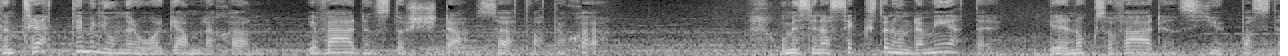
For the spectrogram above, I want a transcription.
Den 30 miljoner år gamla sjön är världens största sötvattensjö. Och med sina 1600 meter är den också världens djupaste.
